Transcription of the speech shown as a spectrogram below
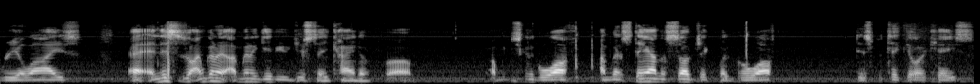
realize. And this is I'm gonna I'm gonna give you just a kind of um, I'm just gonna go off. I'm gonna stay on the subject, but go off this particular case.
